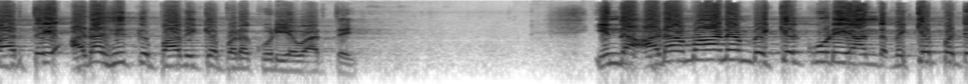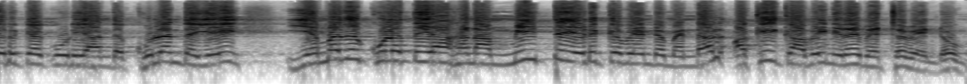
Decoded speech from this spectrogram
வார்த்தை அடகுக்கு பாவிக்கப்படக்கூடிய வார்த்தை. இந்த அடமானம் வைக்கக்கூடிய அந்த வைக்கப்பட்டிருக்கக்கூடிய அந்த குழந்தையை எமது குழந்தையாக நாம் மீட்டு எடுக்க வேண்டும் என்றால் அகீகாவை நிறைவேற்ற வேண்டும்.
